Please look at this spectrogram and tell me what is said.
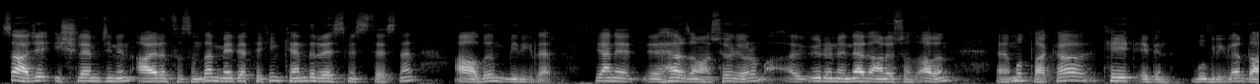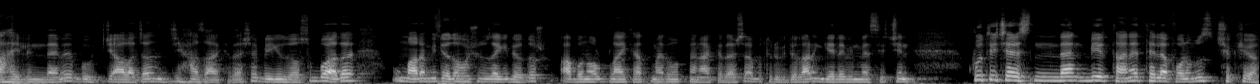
Sadece işlemcinin ayrıntısında Mediatek'in kendi resmi sitesinden aldığım bilgiler. Yani e, her zaman söylüyorum e, ürünü nereden alıyorsanız alın e, mutlaka teyit edin. Bu bilgiler dahilinde mi bu alacağınız cihaz arkadaşlar bilginiz olsun. Bu arada umarım videoda hoşunuza gidiyordur. Abone olup like atmayı da unutmayın arkadaşlar. Bu tür videoların gelebilmesi için. Kutu içerisinden bir tane telefonumuz çıkıyor.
